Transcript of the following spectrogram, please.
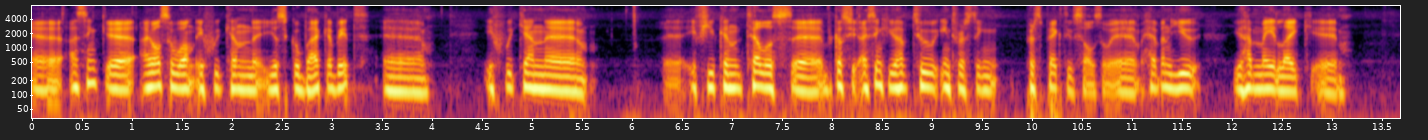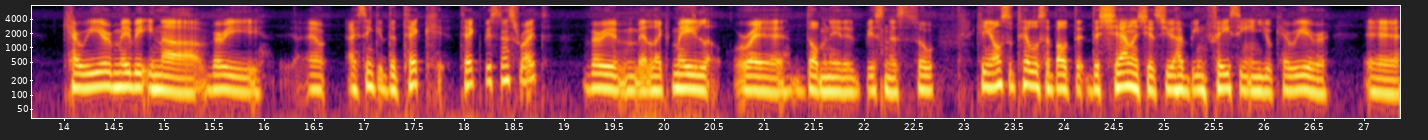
I think uh, I also want if we can uh, just go back a bit, if we can, if you can tell us because I think you have two interesting perspectives also. Heaven, you you have made like career maybe in a very, I think the tech tech business, right? Very like male or uh, dominated business. So can you also tell us about the, the challenges you have been facing in your career? Uh,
